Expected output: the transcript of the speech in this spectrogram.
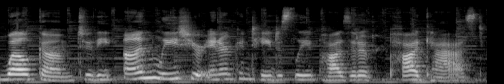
Welcome to the Unleash Your Inner Contagiously Positive podcast.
